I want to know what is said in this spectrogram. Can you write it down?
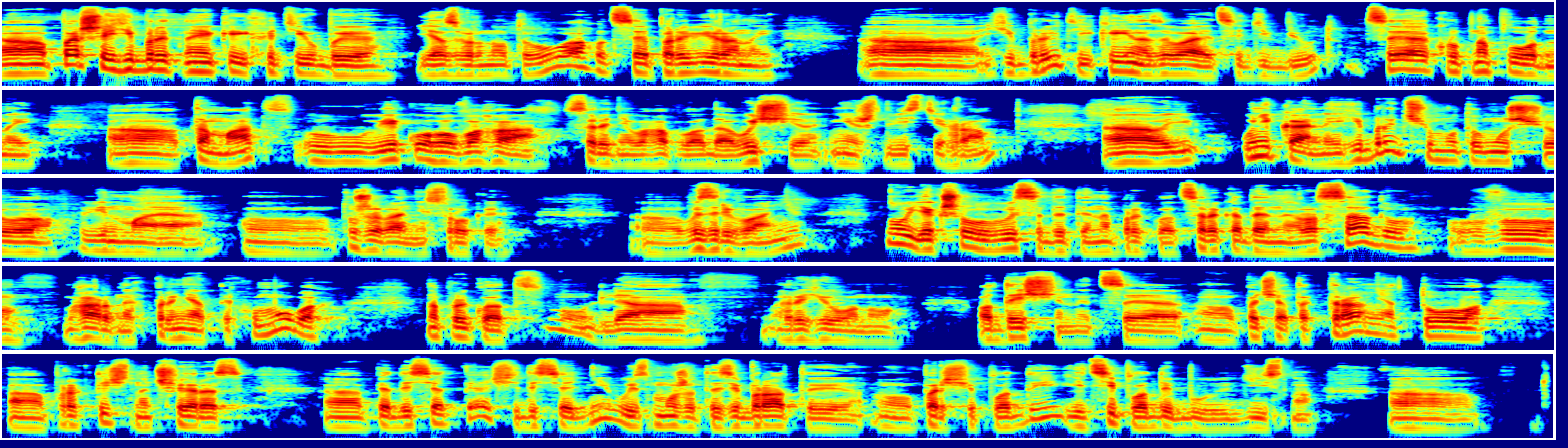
Е, Перший гібрид, на який хотів би я звернути увагу, це перевірений е, гібрид, який називається дебют. Це крупноплодний томат, у якого вага, середня вага плода вища, ніж 200 грам. Унікальний гібрид, чому? Тому що він має е, дуже ранні сроки е, визрівання. Ну, якщо ви висадите, наприклад, 40-денну розсаду в гарних прийнятних умовах, наприклад, ну, для регіону Одещини це е, початок травня, то практично через 55-60 днів ви зможете зібрати е, перші плоди, і ці плоди будуть дійсно е,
